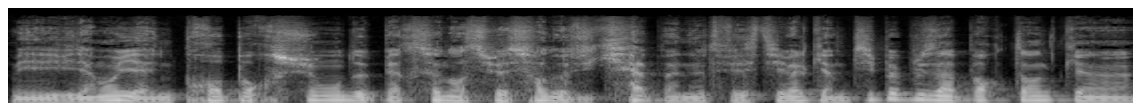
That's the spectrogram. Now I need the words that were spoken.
mais évidemment, il y a une proportion de personnes en situation de handicap à notre festival qui est un petit peu plus importante qu'un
